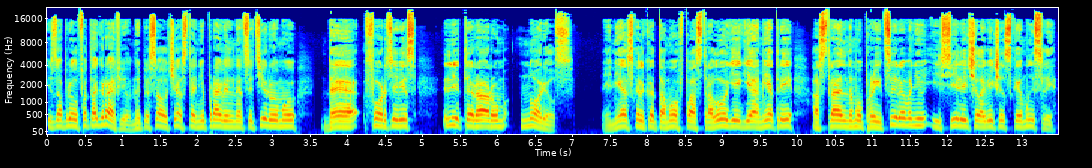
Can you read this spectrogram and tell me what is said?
изобрел фотографию, написал часто неправильно цитируемую «De fortivis Literarum Norils и несколько томов по астрологии, геометрии, астральному проецированию и силе человеческой мысли.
